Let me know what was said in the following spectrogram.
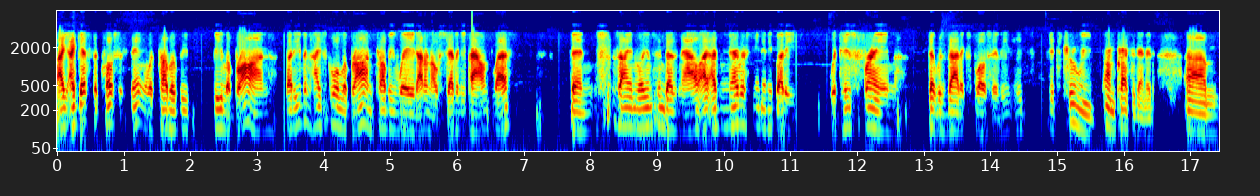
I, I guess the closest thing would probably be LeBron, but even high school LeBron probably weighed, I don't know, 70 pounds less than Zion Williamson does now. I, I've never seen anybody with his frame that was that explosive. He, he, it's truly unprecedented. Um,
